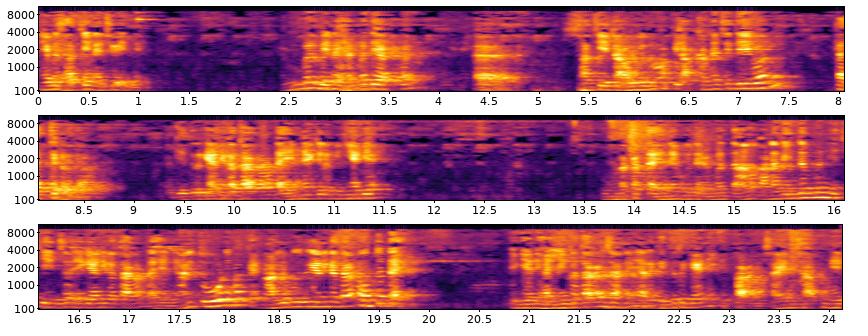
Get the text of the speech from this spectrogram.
එහෙම සතිය නැති වෙන්නේ. හැම වෙන හැම දෙයක්ම සතියට අවු වෙනවා අපි අකමැති දේවල් පැත්තකට දානවා. ගෙදර ගෑණි කතා කරනකොට ඇහෙන්නේ නැහැ කියලා මිනිහා කියන්නේ. මොනකට ඇහෙන්නේ මොකද හැමදාම කන වින්දම්මනේ තියෙන ඒ ගෑණි කතා කරනකොට ඇහෙන්නේ. අනිත් ඕනෙම අල්ලපු ගෑණි කතා කරනකොට හොද්දට ඇහෙන්නේ. ඒ කියන්නේ හයියෙන් කතා කරන නිසා නෙවෙයි අර ගෙදර කියන්නේ එපා. සයන්ස් අපි මේ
